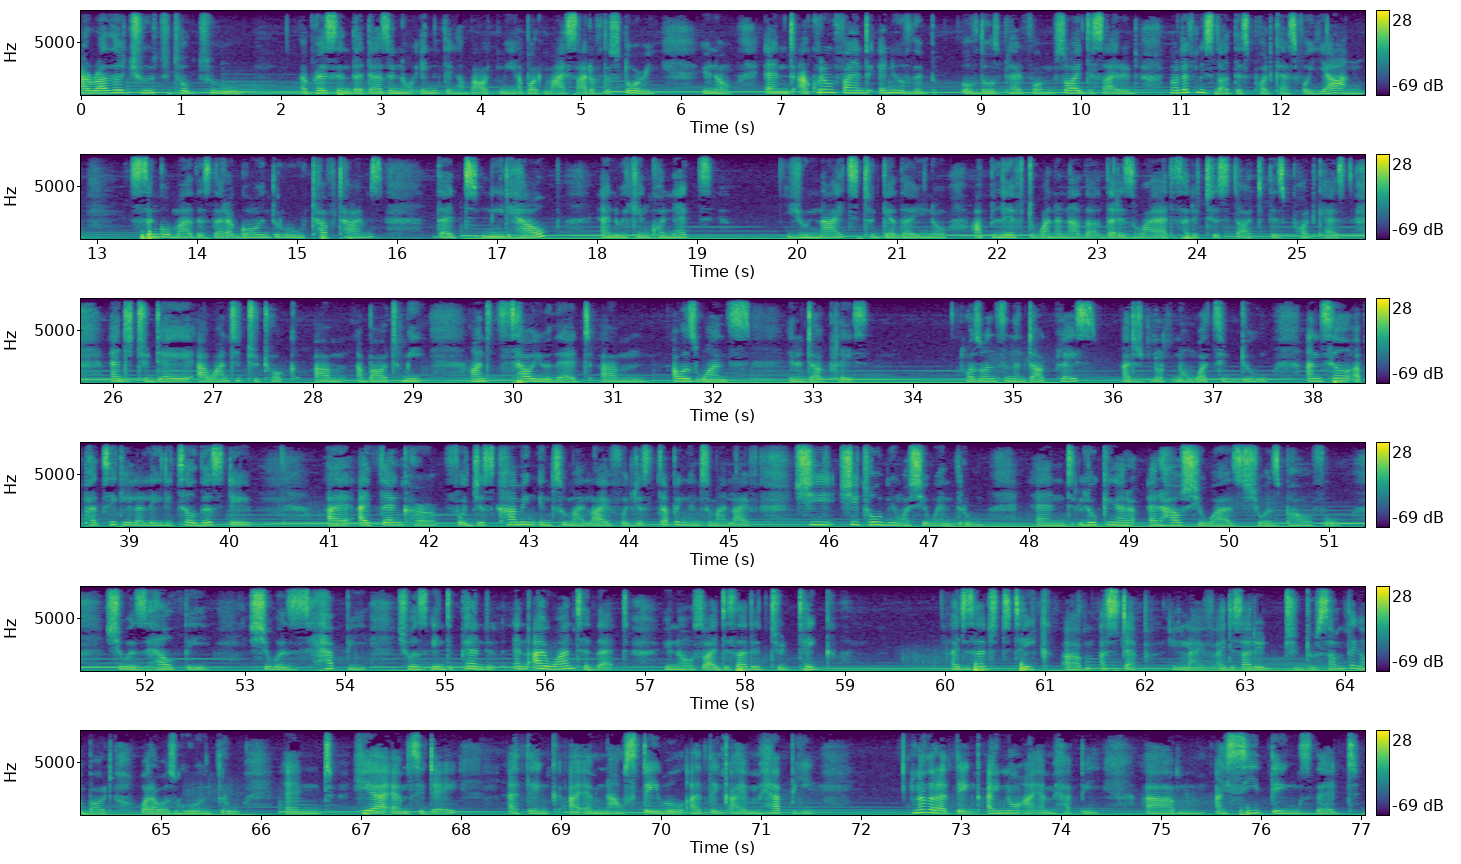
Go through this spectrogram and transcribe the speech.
i rather choose to talk to a person that doesn't know anything about me about my side of the story you know. And i couldn't find any of the of those platforms. So i decided no let me start this podcast for young single mothers that are going through tough times that need help and we can connect unite together you know uplift one another. That is why i decided to start this podcast. And today i wanted to talk um, about me. I wanted to tell you that um, i was once in a dark place. I was once in a dark place. I did not know what to do until a particular lady till this day I, I thank her for just coming into my life, for just stepping into my life. She she told me what she went through, and looking at at how she was, she was powerful, she was healthy, she was happy, she was independent, and I wanted that, you know. So I decided to take. I decided to take um, a step in life. I decided to do something about what I was going through, and here I am today I think I am now stable. I think I am happy. Not that I think, I know I am happy. Um, I see things that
